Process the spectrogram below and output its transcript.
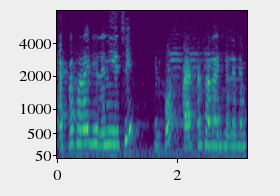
একটা থালায় ঢেলে নিয়েছি, এরপর আর একটা থালায় ঢেলে নেব।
